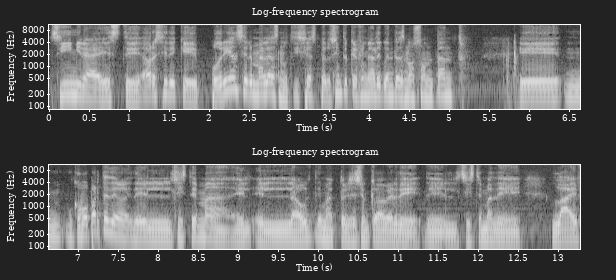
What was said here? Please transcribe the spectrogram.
Sí, mira, este, ahora sí de que podrían ser malas noticias, pero siento que al final de cuentas no son tanto. Eh, mm, como parte de- del sistema, el- el- la última actualización que va a haber de- del sistema de Live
